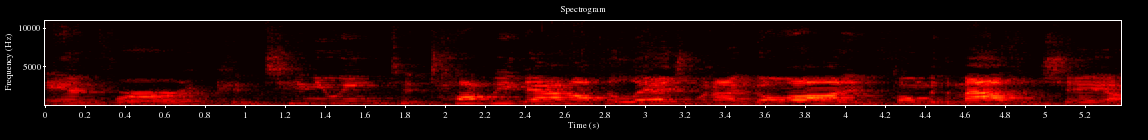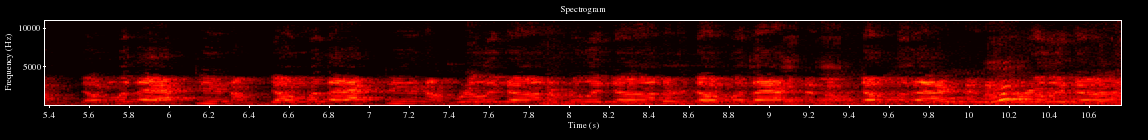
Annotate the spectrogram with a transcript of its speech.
and for continuing to talk me down off the ledge when I go on and foam at the mouth and say, I'm done with acting, I'm done with acting, I'm really done, I'm really done, I'm done with acting, I'm done with acting, I'm really done.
